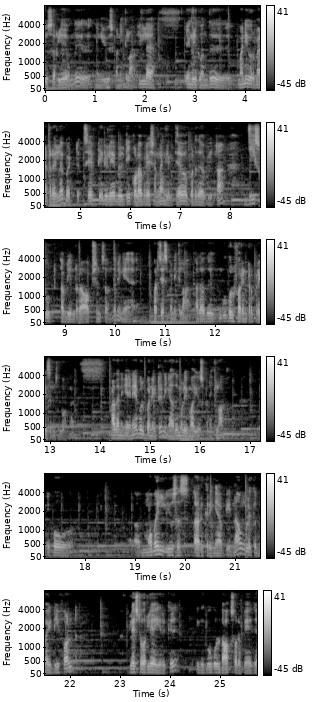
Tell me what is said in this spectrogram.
யூஸர்லேயே வந்து நீங்கள் யூஸ் பண்ணிக்கலாம். இல்லை எங்களுக்கு வந்து மணி ஒரு மேட்டர் இல்லை பட் சேஃப்டி ரிலேபிலிட்டி கொலாபரேஷன்லாம் எங்களுக்கு தேவைப்படுது அப்படின்னா ஜி சூட் அப்படின்ற ஆப்ஷன்ஸை வந்து நீங்கள் பர்ச்சேஸ் பண்ணிக்கலாம். அதாவது கூகுள் ஃபார் என்டர்பிரைஸ்னு சொல்லுவாங்க. அதை நீங்கள் எனேபிள் பண்ணிவிட்டு நீங்கள் அது மூலிமா யூஸ் பண்ணிக்கலாம். இப்போது மொபைல் யூசர்ஸாக இருக்கிறீங்க அப்படின்னா உங்களுக்கு பை டிஃபால்ட் ப்ளே ஸ்டோர்லேயே இருக்குது இது கூகுள் டாக்ஸோட பேஜ்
